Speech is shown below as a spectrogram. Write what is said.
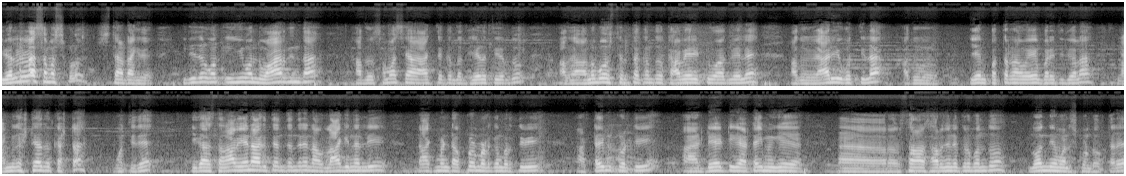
ಇವೆಲ್ಲ ಸಮಸ್ಯೆಗಳು ಸ್ಟಾರ್ಟ್ ಆಗಿದೆ. ಇದ್ರ ಒಂದು ಈ ಒಂದು ವಾರದಿಂದ ಅದು ಸಮಸ್ಯೆ ಆಗ್ತಕ್ಕಂಥದ್ದು ಹೇಳ್ತಿರೋದು, ಅದು ಅನುಭವಿಸ್ತಿರ್ತಕ್ಕಂಥದ್ದು ಕಾವೇರಿ ಟು ಆದಮೇಲೆ ಅದು ಯಾರಿಗೂ ಗೊತ್ತಿಲ್ಲ, ಅದು ಏನು ಪತ್ರ ನಾವು ಏನು ಬರೀತಿದ್ವಲ್ಲ, ನಮಗಷ್ಟೇ ಅದು ಕಷ್ಟ ಗೊತ್ತಿದೆ. ಈಗ ನಾವೇನಾಗುತ್ತೆ ಅಂತಂದರೆ ನಾವು ಲಾಗಿನಲ್ಲಿ ಡಾಕ್ಯುಮೆಂಟ್ ಅಪ್ಲೋಡ್ ಮಾಡ್ಕೊಂಬರ್ತೀವಿ, ಆ ಟೈಮ್ ಕೊಡ್ತೀವಿ, ಆ ಡೇಟಿಗೆ, ಆ ಟೈಮಿಗೆ ಸಾರ್ವಜನಿಕರು ಬಂದು ನೋಂದಣಿ ಮಾಡಿಸ್ಕೊಂಡು ಹೋಗ್ತಾರೆ.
